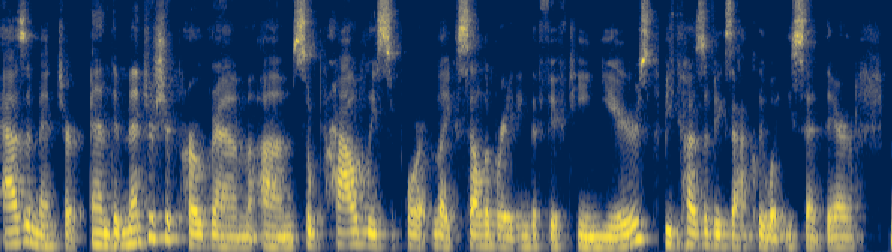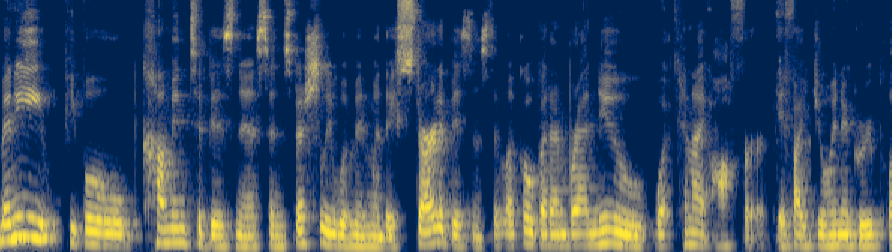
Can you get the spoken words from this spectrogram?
as a mentor. And the mentorship program um, so proudly support, like celebrating the 15 years because of exactly what you said there. Many people come into business, and especially women, when they start a business, they're like, oh, but I'm brand new. What can I offer if I join a group like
